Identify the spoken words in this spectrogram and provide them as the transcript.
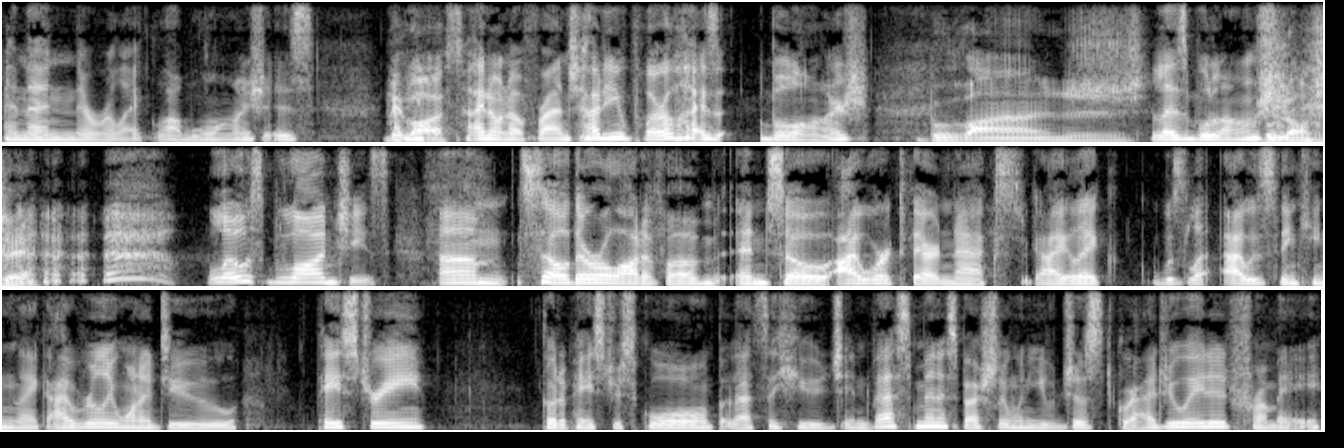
And then there were like La Boulanges. They How do you- lost I don't know French. How do you pluralize Boulange? Boulange. Les Boulanges. Boulanger. Los Boulanges. Um, so there were a lot of them, and so I worked there next. I like was le- I was thinking like I really want to do pastry, go to pastry school, but that's a huge investment, especially when you've just graduated from a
